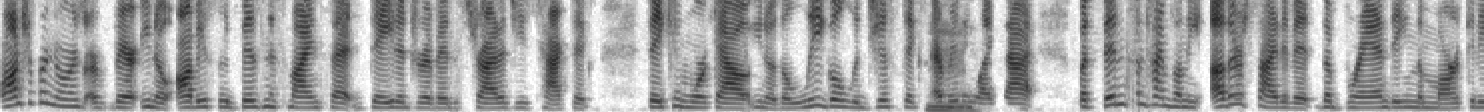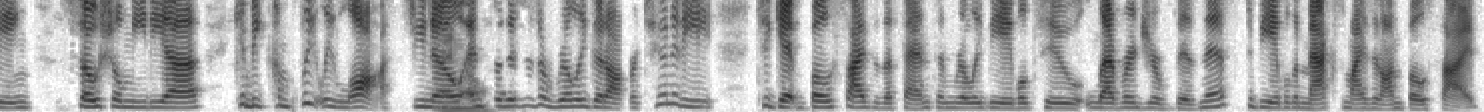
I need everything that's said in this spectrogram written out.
entrepreneurs are very you know obviously business mindset data driven strategies tactics. They can work out you know the legal logistics everything mm. like that. But then sometimes on the other side of it the branding the marketing social media can be completely lost you know? know? And so this is a really good opportunity to get both sides of the fence and really be able to leverage your business to be able to maximize it on both sides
